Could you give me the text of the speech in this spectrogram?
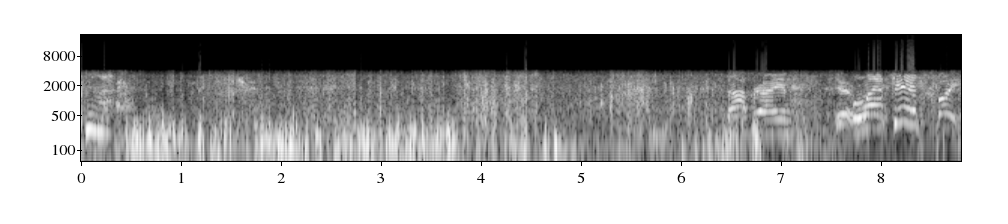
Stop, Ryan. Yeah. Well, last chance. Fight.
